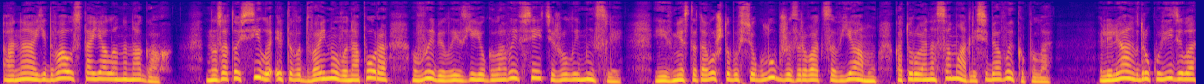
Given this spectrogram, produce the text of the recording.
Она едва устояла на ногах, но зато сила этого двойного напора выбила из ее головы все тяжелые мысли, и вместо того, чтобы все глубже зарываться в яму, которую она сама для себя выкопала, Лилиан вдруг увидела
